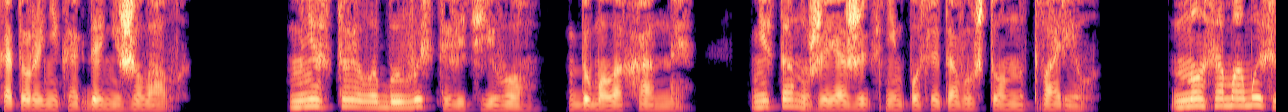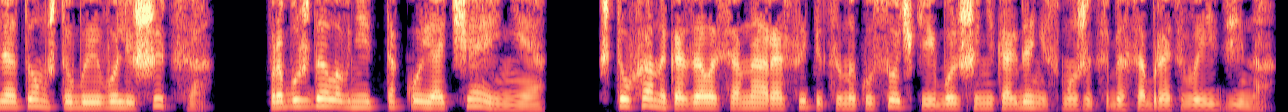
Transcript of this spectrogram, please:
который никогда не желал. Мне стоило бы выставить его, думала Ханне. Не стану же я жить с ним после того, что он натворил. Но сама мысль о том, чтобы его лишиться, пробуждала в ней такое отчаяние, что Ханна казалось, она рассыпется на кусочки и больше никогда не сможет себя собрать воедино.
